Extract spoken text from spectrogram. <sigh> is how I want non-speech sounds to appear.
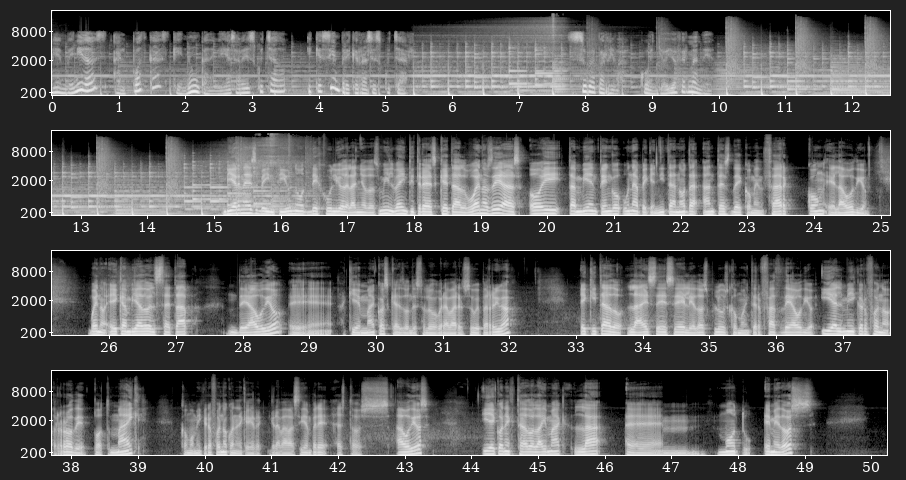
Bienvenidos al podcast que nunca deberías haber escuchado y que siempre querrás escuchar. Sube para arriba con Yoyo Fernández. Viernes 21 de julio del año 2023. ¿Qué tal? Buenos días. Hoy también tengo una pequeñita nota antes de comenzar con el audio. Bueno, he cambiado el setup de audio eh, aquí en MacOS, que es donde suelo grabar el sube para arriba. He quitado la SSL 2 Plus como interfaz de audio y el micrófono Rode PodMic como micrófono con el que grababa siempre estos audios y he conectado al iMac la em, Motu M2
